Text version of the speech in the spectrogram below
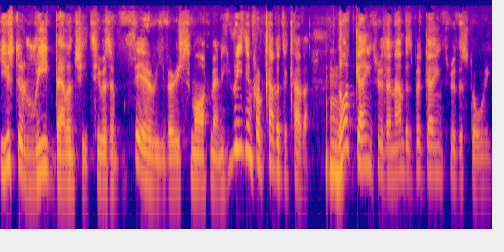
he used to read balance sheets. He was a very, very smart man. He'd read them from cover to cover, mm. not going through the numbers, but going through the story.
